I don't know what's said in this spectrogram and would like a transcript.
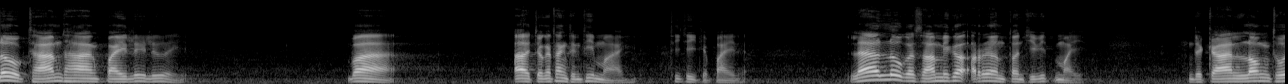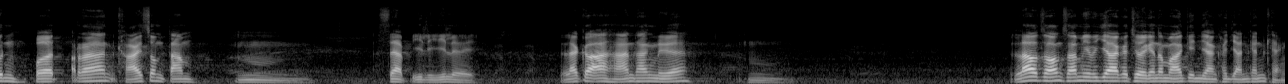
ลูกถามทางไปเรื่อย ๆ ว่าจนกระทั่งถึงที่หมายที่ที่จะไป แล้วลูกกับสามีก็เริ่มต้นชีวิตใหม่ โดยการลงทุนเปิดร้านขายส้มตำอืมแซบอีหลีเลย แล้วก็อาหารทางเหนืออืมเราสองสามีภรรยาก็ช่วยกันทำมาหากินอย่างขยันขันแข็ง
